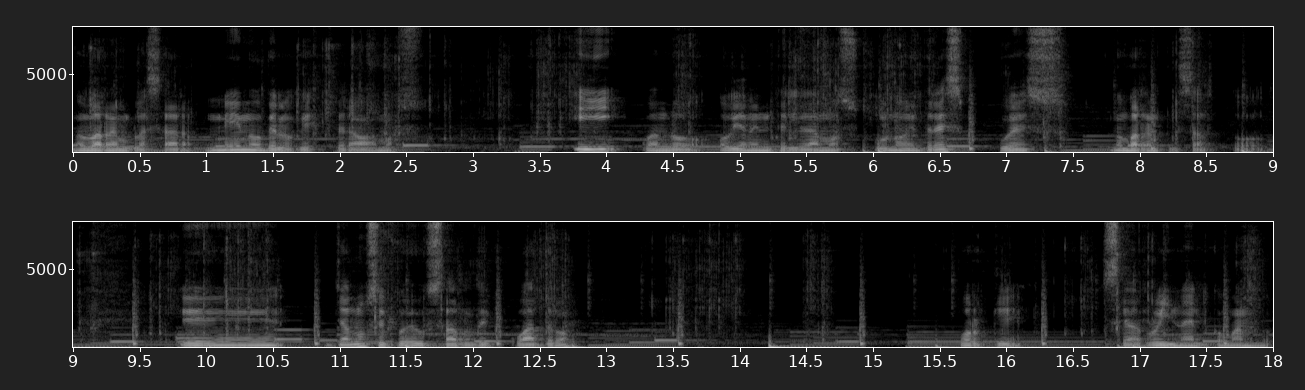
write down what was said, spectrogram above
nos va a reemplazar menos de lo que esperábamos. Y cuando obviamente le damos uno de tres, pues no va a reemplazar todo. Eh, ya no se puede usar de 4 porque se arruina el comando.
